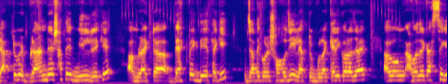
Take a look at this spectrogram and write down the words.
ল্যাপটপের ব্র্যান্ডের সাথে মিল রেখে আমরা একটা ব্যাকপ্যাক দিয়ে থাকি, যাতে করে সহজেই ল্যাপটপগুলো ক্যারি করা যায়। এবং আমাদের কাছ থেকে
